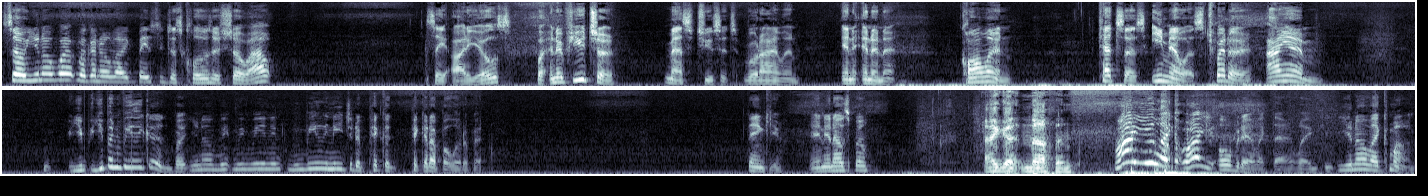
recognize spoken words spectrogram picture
So you know what? We're gonna like basically just close this show out. Say adios. But in the future, Massachusetts, Rhode Island, in the internet, call in, text us, email us, Twitter. I am. You you've been really good, but you know we we really, we really need you to pick a, pick it up a little bit. Thank you. Anything else, Bill? I got nothing. Why are you like? Why are you over there like that? Like you know, like come on.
